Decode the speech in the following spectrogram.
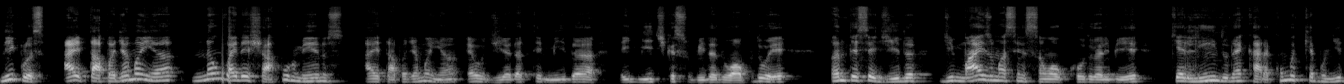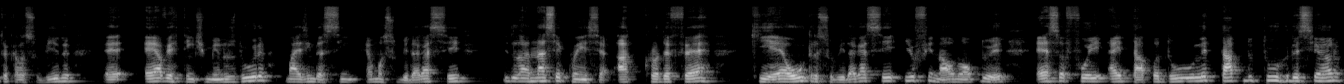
Nicolas, a etapa de amanhã não vai deixar por menos. A etapa de amanhã é o dia da temida e mítica subida do Alpe d'Huez antecedida de mais uma ascensão ao Col do Galibier, que é lindo, né, cara? Como que é bonito aquela subida. É, é a vertente menos dura, mas ainda assim é uma subida HC. E lá na sequência, a Croix de Fer, que é outra subida HC, e o final no Alpe d'Huez. Essa foi a etapa do Letap do Tour desse ano.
